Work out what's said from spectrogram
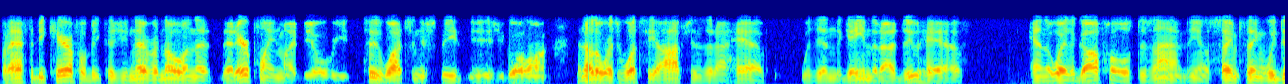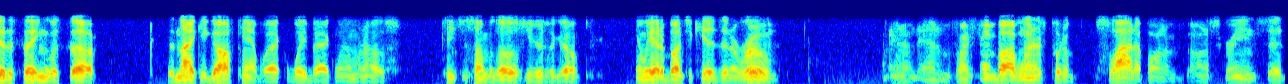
But I have to be careful because you never know when that that airplane might be over you too, watching your speed as you go along. In other words, what's the options that I have within the game that I do have, and the way the golf hole is designed. You know, same thing. We did a thing with uh, the Nike Golf Camp back way back when when I was teaching some of those years ago, and we had a bunch of kids in a room, and and my friend Bob Winters put a slide up on a on a screen and said,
